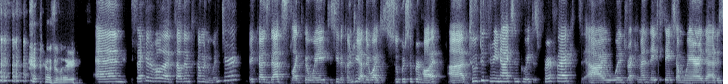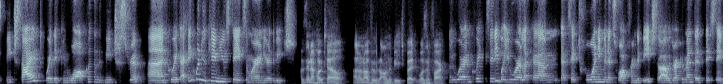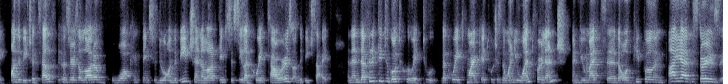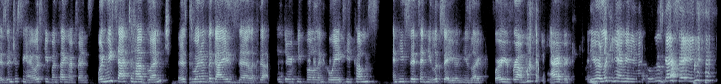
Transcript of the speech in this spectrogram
that was hilarious. And second of all, I'd tell them to come in winter because that's like the way to see the country. Otherwise, it's super, super hot. Uh, two to three nights in Kuwait is perfect. I would recommend they stay somewhere that is beachside where they can walk on the beach strip. And Kuwait, I think when you came, you stayed somewhere near the beach. I was in a hotel. I don't know if it was on the beach, but it wasn't far. You were in Kuwait City, but you were like, um, let's say 20 minutes walk from the beach. So I would recommend that they stay on the beach itself because there's a lot of walking things to do on the beach and a lot of things to see, like Kuwait Towers on the beach side. And then definitely to go to Kuwait, to the Kuwait market, which is the one you went for lunch and you met uh, the old people. And ah, yeah, the story is, is interesting. I always keep on telling my friends when we sat to have lunch, there's one of the guys, uh, like the older people in Kuwait, he comes and he sits and he looks at you and he's like, Where are you from? Arabic. And you were looking at me and you're like, What is this guy saying?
